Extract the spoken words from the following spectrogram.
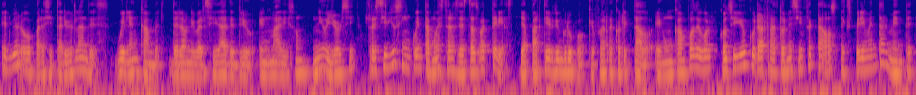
el biólogo parasitario irlandés William Campbell de la Universidad de Drew en Madison, New Jersey, recibió 50 muestras de estas bacterias y a partir de un grupo que fue recolectado en un campo de golf consiguió curar ratones infectados experimentalmente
